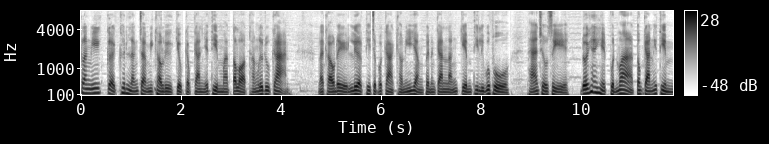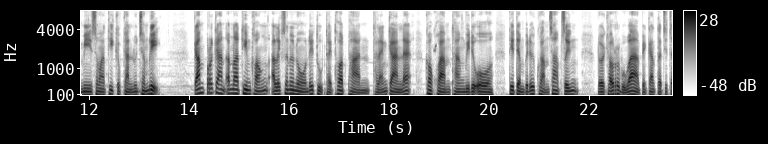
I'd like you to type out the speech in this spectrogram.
ครั้งนี้เกิดขึ้นหลังจากมีข่าวลือเกี่ยวกับการย้ายทีมมาตลอดทั้งฤดูกาล และเขาได้เลือกที่จะประกาศข่าวนี้อย่างเป็นทางการหลังเกมที่ลิเวอร์พูลแพ้เชลซี โดยให้เหตุผลว่าต้องการให้ทีมมีสมาธิกับการลุ้นแชมป์ลีก การประกาศอำลาทีมของอเล็กซานโนได้ถูกถ่ายทอดผ่านแถลงการและข้อความทางวิดีโอที่เต็มไปด้วยความซาบซึ้ง โดยเขาระบุว่าเป็นการตัดสินใจ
